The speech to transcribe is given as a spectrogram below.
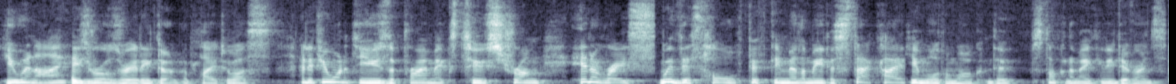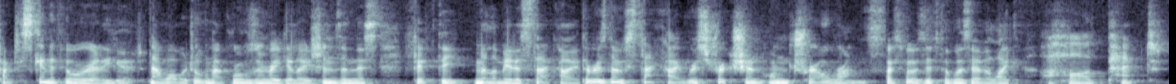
you and I, these rules really don't apply to us. And if you wanted to use the Prime X2 strung in a race with this whole 50 millimeter stack height, you're more than welcome to. It's not going to make any difference. In fact, it's going to feel really good. Now, while we're talking about rules and regulations and this 50 millimeter stack height, there is no stack height restriction on trail runs. I suppose if there was ever like a hard packed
